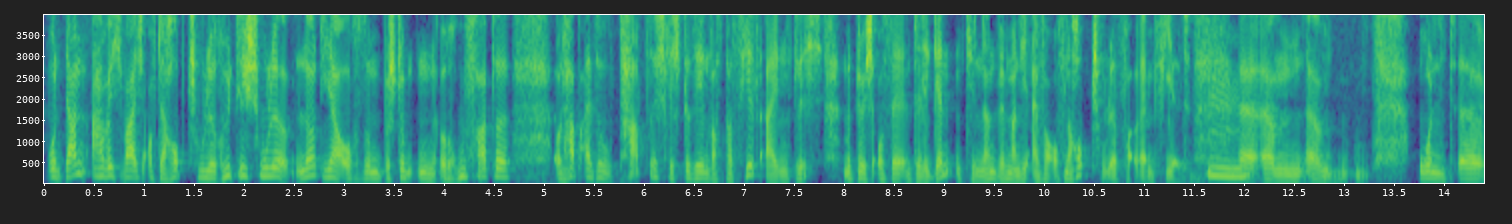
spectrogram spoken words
Und dann habe ich war ich auf der Hauptschule Rütli-Schule, ne, die ja auch so einen bestimmten Ruf hatte, und habe also tatsächlich gesehen, was passiert eigentlich mit durchaus sehr intelligenten Kindern, wenn man die einfach auf eine Hauptschule empfiehlt. Mhm. Äh, ähm, ähm, und äh,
